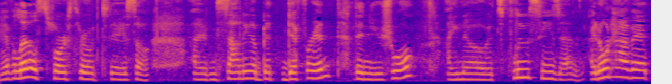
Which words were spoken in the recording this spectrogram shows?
have a little sore throat today, so I'm sounding a bit different than usual. I know it's flu season. I don't have it.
